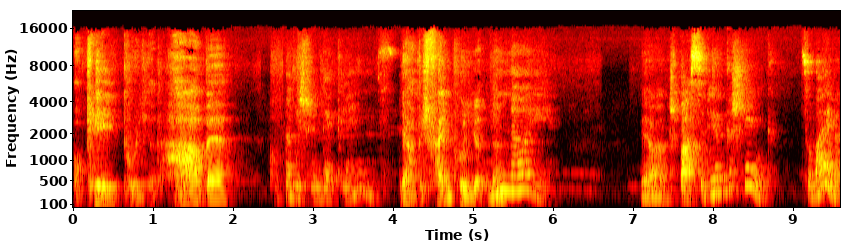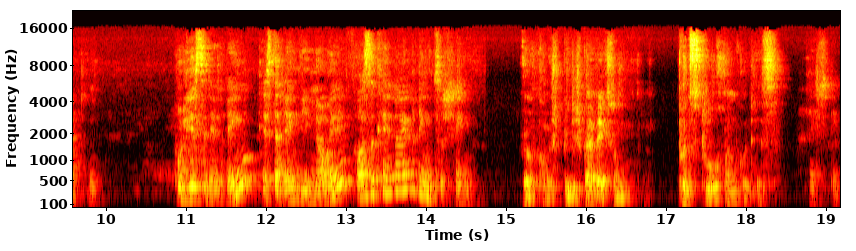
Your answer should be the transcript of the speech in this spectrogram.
Okay, poliert habe, Guck mal, wie schön der glänzt. ja, habe ich fein poliert, Wie ne? neu. Ja. Sparst du dir ein Geschenk zu Weihnachten. Polierst du den Ring? Ist der Ring wie neu? Brauchst du keinen neuen Ring zu schenken. Ja, komm, ich bitte ich bei weg, so ein Putztuch und gut ist. Richtig.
